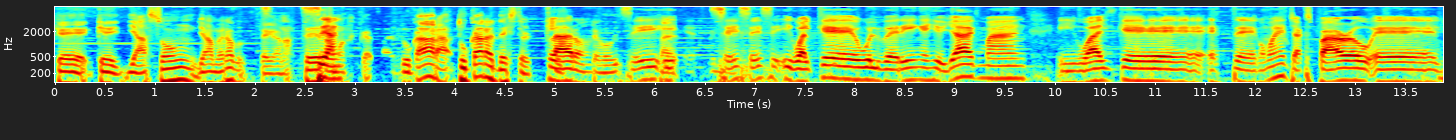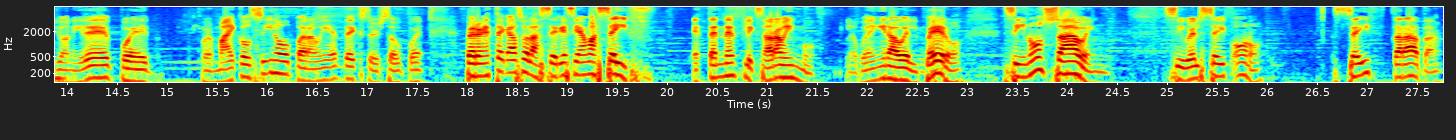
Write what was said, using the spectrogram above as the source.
que, que ya son, ya mira, te ganaste la han- máscara. tu cara, tu cara es Dexter. Claro. Te. Sí, y- sí, sí, sí. Igual que Wolverine es Hugh Jackman, igual que este, ¿cómo es? Jack Sparrow es Johnny Depp, pues, pues Michael. Hall para mí es Dexter, so pues. Pero en este caso la serie se llama Safe. Está en Netflix ahora mismo. La pueden ir a ver. Pero si no saben si ver Safe o no, Safe trata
